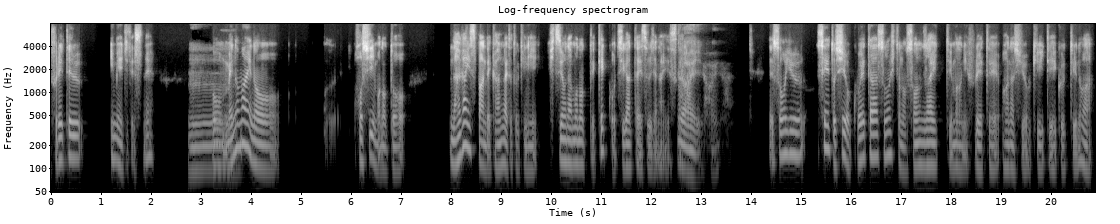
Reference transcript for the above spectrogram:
触れてるイメージですね。うーん。こう目の前の欲しいものと長いスパンで考えたときに必要なものって結構違ったりするじゃないですか。はい、はい。でそういう生と死を超えたその人の存在っていうものに触れてお話を聞いていくっていうのは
